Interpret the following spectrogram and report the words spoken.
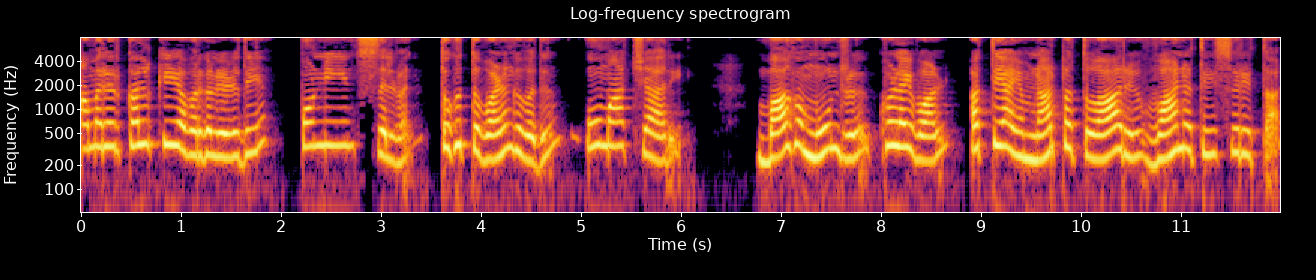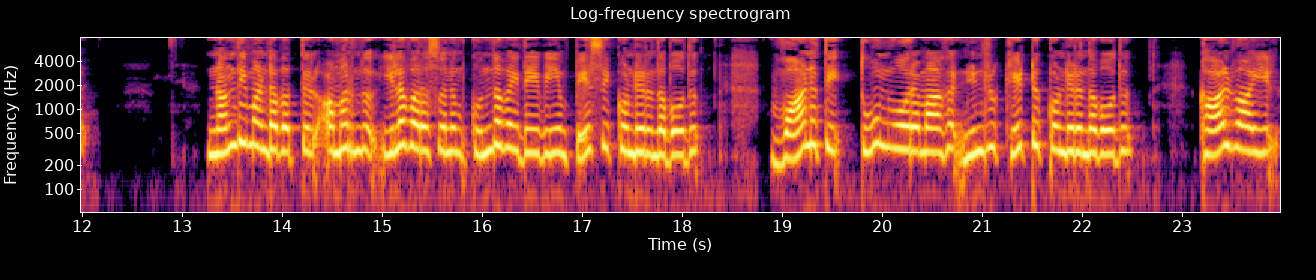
அமரர் கல்கி அவர்கள் எழுதிய பொன்னியின் செல்வன் தொகுத்து வழங்குவது உமாச்சாரி. பாகம் மூன்று குலைவாள் அத்தியாயம் நாற்பத்து ஆறு வானதி சிரித்தாள். நந்தி மண்டபத்தில் அமர்ந்து இளவரசனும் குந்தவை தேவியும் பேசிக் கொண்டிருந்தபோது வானதி தூண் ஓரமாக நின்று கேட்டுக்கொண்டிருந்தபோது கால்வாயில்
